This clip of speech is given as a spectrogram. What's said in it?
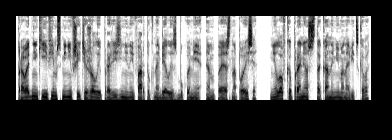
Проводник Ефим, сменивший тяжелый прорезиненный фартук на белый с буквами МПС на поясе, неловко пронес стаканы мимо Новицкого,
